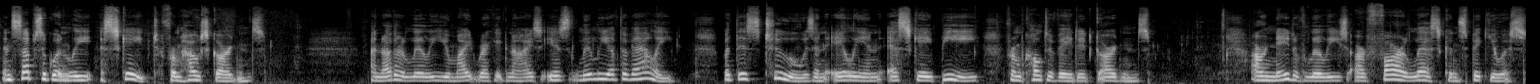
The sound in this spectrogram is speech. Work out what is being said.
and subsequently escaped from house gardens. Another lily you might recognize is lily of the valley, but this too is an alien escapee from cultivated gardens. Our native lilies are far less conspicuous.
